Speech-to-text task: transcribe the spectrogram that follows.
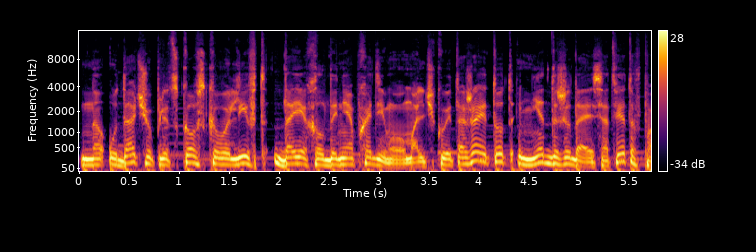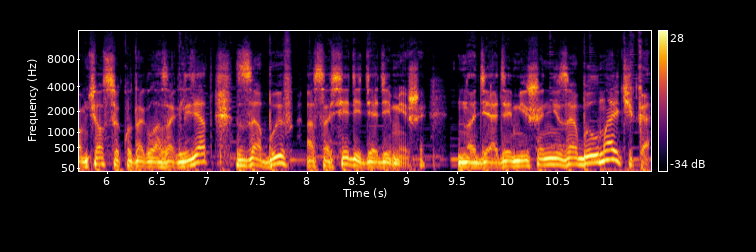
На удачу Плецковского лифт доехал до необходимого мальчику этажа, и тот, не дожидаясь ответов, помчался, куда глаза глядят, забыв о соседе дяде Мише. Но дядя Миша не забыл мальчика.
